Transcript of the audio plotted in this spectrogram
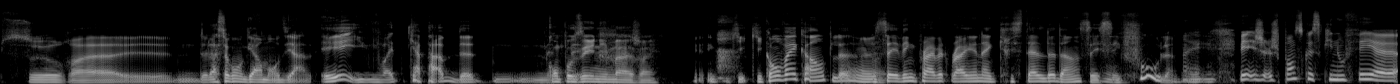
sur euh, de la Seconde Guerre mondiale. Et il va être capable de... Composer une image. Qui, qui est convaincante, là. Un Ouais. Saving Private Ryan avec Christelle dedans. C'est c'est fou, là. Ouais. Mais je, je pense que ce qui nous fait euh,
